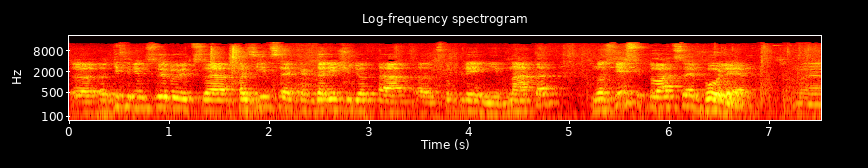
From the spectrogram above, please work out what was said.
э, дифференцируется позиция, когда речь идет о э, вступлении в НАТО, но здесь ситуация более э,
